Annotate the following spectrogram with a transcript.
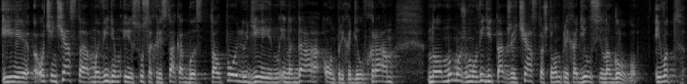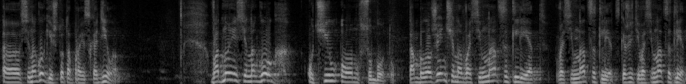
И очень часто мы видим Иисуса Христа как бы с толпой людей. Иногда Он приходил в храм, но мы можем увидеть также часто, что Он приходил в синагогу. И вот э, в синагоге что-то происходило. В одной из синагог учил он в субботу. Там была женщина 18 лет, 18 лет, скажите, 18 лет,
